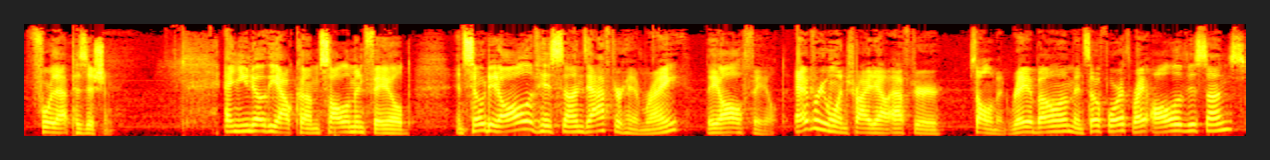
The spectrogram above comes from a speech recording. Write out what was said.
for that position. And you know the outcome. Solomon failed. And so did all of his sons after him, right? They all failed. Everyone tried out after Solomon. Rehoboam and so forth, right? All of his sons.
